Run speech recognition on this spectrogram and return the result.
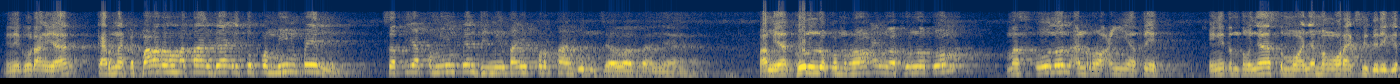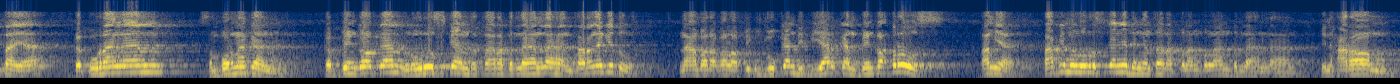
Ini kurang ya. Karena kepala rumah tangga itu pemimpin. Setiap pemimpin dimintai pertanggungjawabannya. Paham ya? Kullukum ra'in wa kullukum mas'ulun an ra'iyatih. Ini tentunya semuanya mengoreksi diri kita ya. Kekurangan sempurnakan, kebengkokan luruskan secara berlahan-lahan. Caranya gitu. Nah, barakallahu fikum bukan dibiarkan bengkok terus. Paham ya? Tapi meluruskannya dengan cara pelan-pelan berlahan-lahan. Ini haram.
